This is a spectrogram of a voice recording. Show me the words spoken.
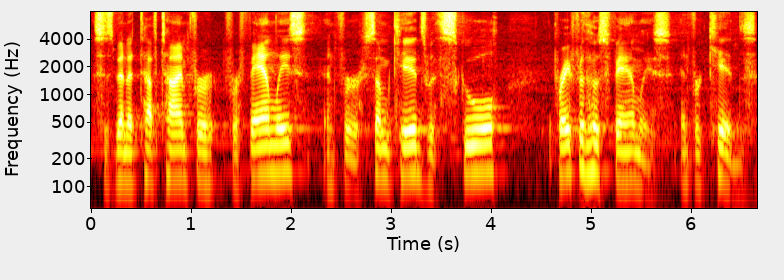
This has been a tough time for, for families and for some kids with school. Pray for those families and for kids.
